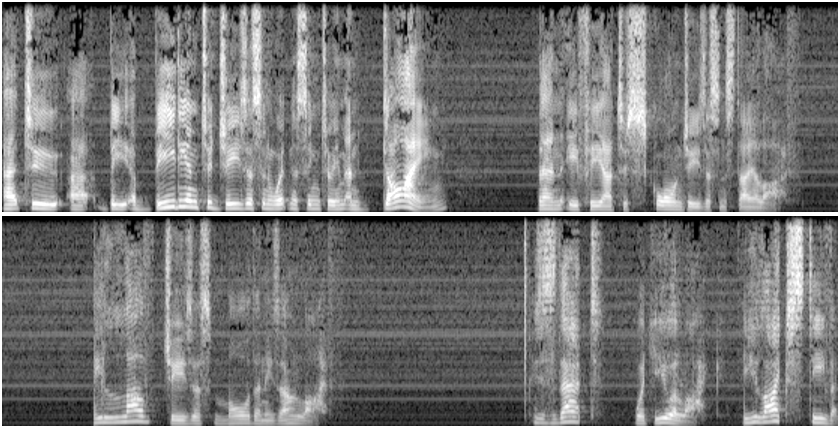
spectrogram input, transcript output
uh, to uh, be obedient to Jesus and witnessing to him and dying than if he had to scorn Jesus and stay alive. He loved Jesus more than his own life. Is that what you are like? Are you like Stephen?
